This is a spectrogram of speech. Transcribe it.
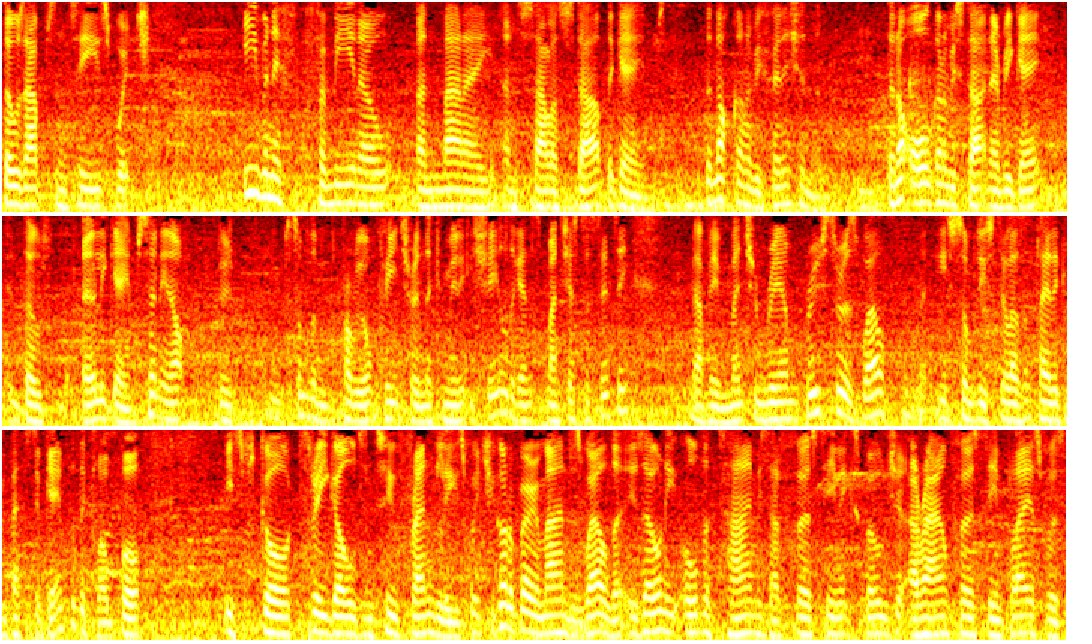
those absentees, which even if Firmino and Mane and Salah start the games, they're not going to be finishing them. They're not all going to be starting every game. Those early games, certainly not. Some of them probably won't feature in the Community Shield against Manchester City. We haven't even mentioned Ryan Brewster as well. He's somebody who still hasn't played a competitive game for the club, but he's scored three goals in two friendlies, which you've got to bear in mind as well that his only other time he's had first team exposure around first team players was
